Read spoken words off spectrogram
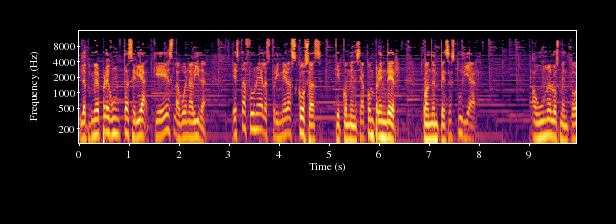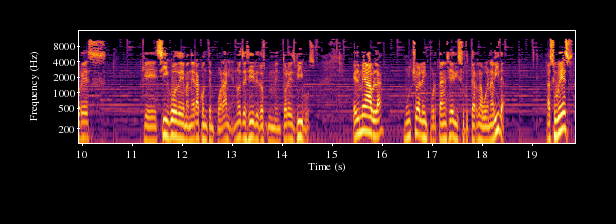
Y la primera pregunta sería, ¿qué es la buena vida? Esta fue una de las primeras cosas que comencé a comprender cuando empecé a estudiar a uno de los mentores que sigo de manera contemporánea, ¿no? Es decir, de los mentores vivos. Él me habla mucho de la importancia de disfrutar la buena vida. A su vez,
